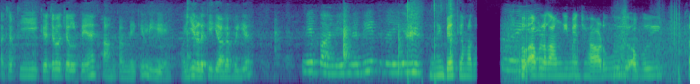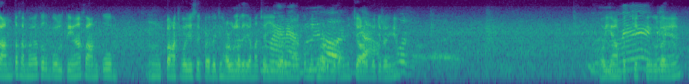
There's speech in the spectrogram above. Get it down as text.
अच्छा ठीक है चलो चलते हैं काम करने के लिए। और ये लड़की क्या कर रही है? ये पानी में भीग रही है। नहीं बैक कैमरा तो तो अब लगाऊँगी मैं झाड़ू। अब शाम का समय है तो बोलते हैं ना शाम को पाँच बजे से पहले झाड़ू लग जाना चाहिए घर में। तो मैं झाड़ू लगाऊँगी चार बज रहे हैं। और यहाँ बच्चे खेल रहे हैं।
